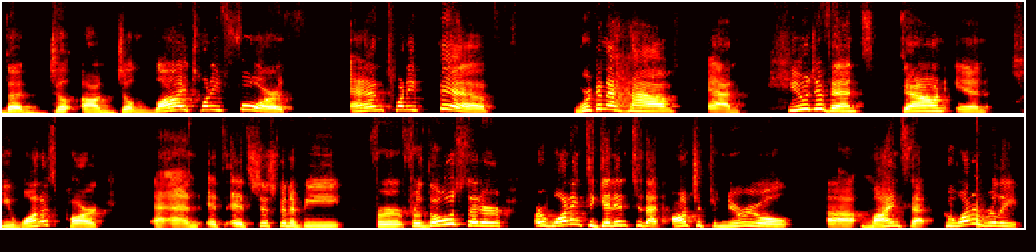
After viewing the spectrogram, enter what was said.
the on July 24th and 25th, we're going to have an huge event down in Kiwanis Park. And it's it's just going to be for for those that are are wanting to get into that entrepreneurial uh, mindset, who want to really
